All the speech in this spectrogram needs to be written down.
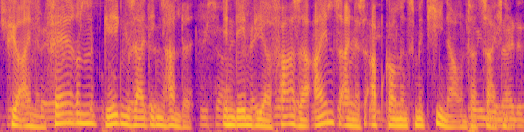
für einen fairen, gegenseitigen Handel, indem wir Phase 1 eines Abkommens mit China unterzeichnen.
